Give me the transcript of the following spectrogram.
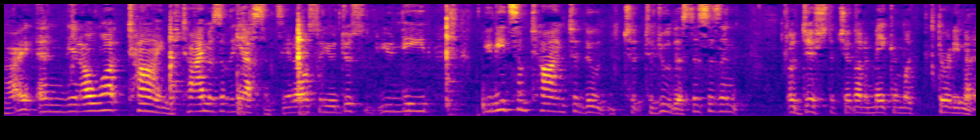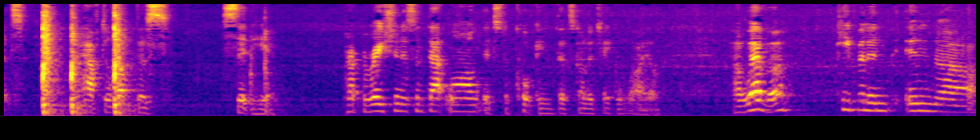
All right, and you know what? Time, time is of the essence, you know, so you just, you need, you need some time to do, to, to do this. This isn't a dish that you're gonna make in like 30 minutes. You have to let this sit here. Preparation isn't that long, it's the cooking that's gonna take a while. However, keeping in, in, uh,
